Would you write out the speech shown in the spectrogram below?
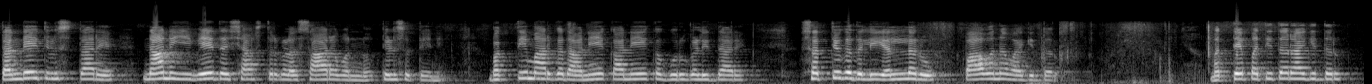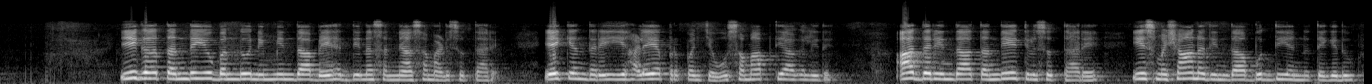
ತಂದೆ ತಿಳಿಸುತ್ತಾರೆ, ನಾನು ಈ ವೇದ ಶಾಸ್ತ್ರಗಳ ಸಾರವನ್ನು ತಿಳಿಸುತ್ತೇನೆ. ಭಕ್ತಿ ಮಾರ್ಗದ ಅನೇಕ ಅನೇಕ ಗುರುಗಳಿದ್ದಾರೆ. ಸತ್ಯುಗದಲ್ಲಿ ಎಲ್ಲರೂ ಪಾವನವಾಗಿದ್ದರು. ಮತ್ತೆ ಪತಿತರಾಗಿದ್ದರು. ಈಗ ತಂದೆಯು ಬಂದು ನಿಮ್ಮಿಂದ ಬೇಹದ್ದಿನ ಸನ್ಯಾಸ ಮಾಡಿಸುತ್ತಾರೆ. ಏಕೆಂದರೆ ಈ ಹಳೆಯ ಪ್ರಪಂಚವು ಸಮಾಪ್ತಿಯಾಗಲಿದೆ. ಆದ್ದರಿಂದ ತಂದೆಯೇ ತಿಳಿಸುತ್ತಾರೆ, ಈ ಸ್ಮಶಾನದಿಂದ ಬುದ್ಧಿಯನ್ನು ತೆಗೆದು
